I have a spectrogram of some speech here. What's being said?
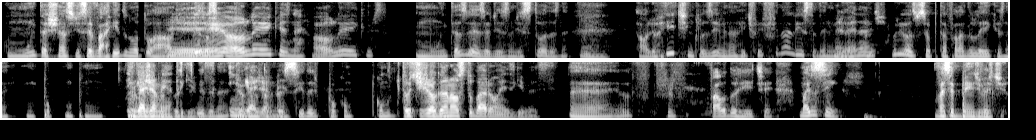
com muita chance de ser varrido no outro round. É, mesmo assim, o Lakers, né? Olha o Lakers. Muitas vezes eu disse, não disse todas, né? É. Olha o Hit, inclusive, né? O Hit foi finalista dele. É verdade. Curioso você optar falar do Lakers, né? Um, um, um Engajamento, torcida, né? Engajamento. Torcida, de pouco, como Tô te jogando aos tubarões, Gibas. É, eu falo do Hit aí. Mas assim, vai ser bem divertido.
